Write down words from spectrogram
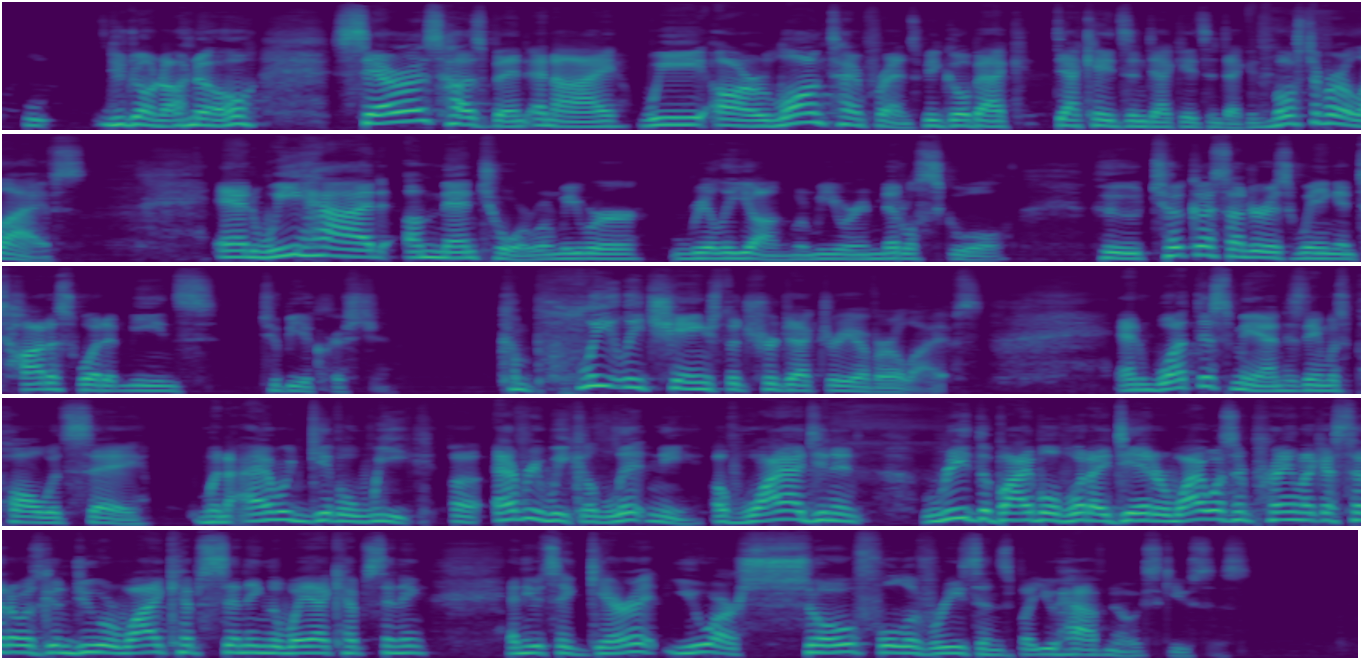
you do not know, Sarah's husband and I, we are longtime friends. We go back decades and decades and decades, most of our lives. And we had a mentor when we were really young, when we were in middle school, who took us under his wing and taught us what it means to be a Christian completely changed the trajectory of our lives. And what this man, his name was Paul, would say when I would give a week, uh, every week, a litany of why I didn't read the Bible of what I did, or why I wasn't praying like I said I was going to do, or why I kept sinning the way I kept sinning. And he would say, Garrett, you are so full of reasons, but you have no excuses.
